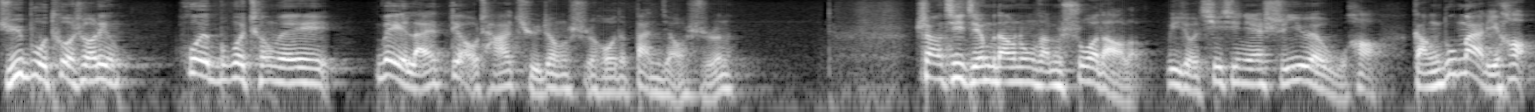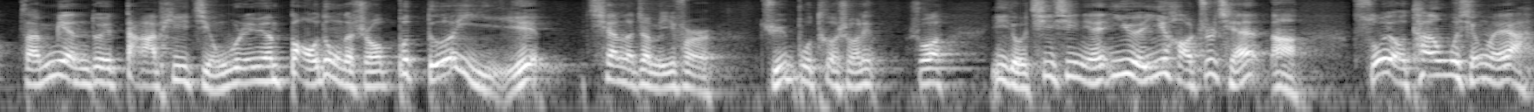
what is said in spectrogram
局部特赦令会不会成为未来调查取证时候的绊脚石呢？上期节目当中，咱们说到了，一九七七年十一月五号，港督麦理浩在面对大批警务人员暴动的时候，不得已签了这么一份局部特赦令，说一九七七年一月一号之前啊，所有贪污行为啊，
